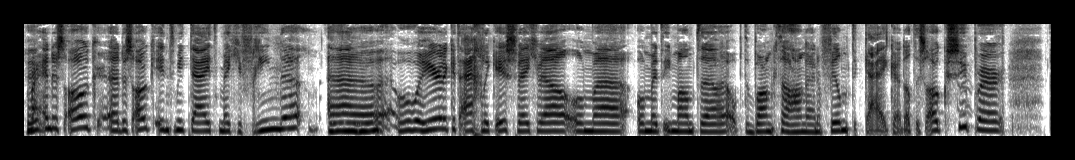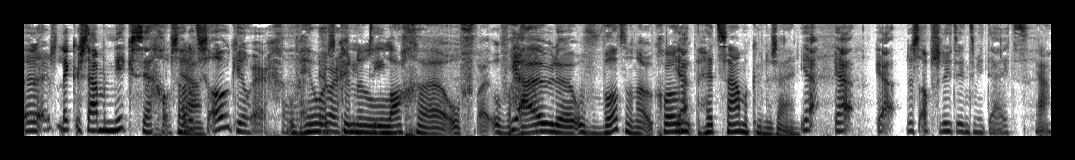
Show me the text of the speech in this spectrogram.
maar en dus ook, eh, dus ook intimiteit met je vrienden. Eh, Hoe heerlijk het eigenlijk is, weet je wel, om, eh, om met iemand op de bank te hangen en een film te kijken. Dat is ook super. lekker samen niks zeggen of zo. Ja. Dat is ook heel erg. Of heel hard kunnen intiem. lachen of, of Ja. huilen of wat dan ook. Gewoon het samen kunnen zijn. Ja, ja, ja, dus absoluut intimiteit. Ja.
